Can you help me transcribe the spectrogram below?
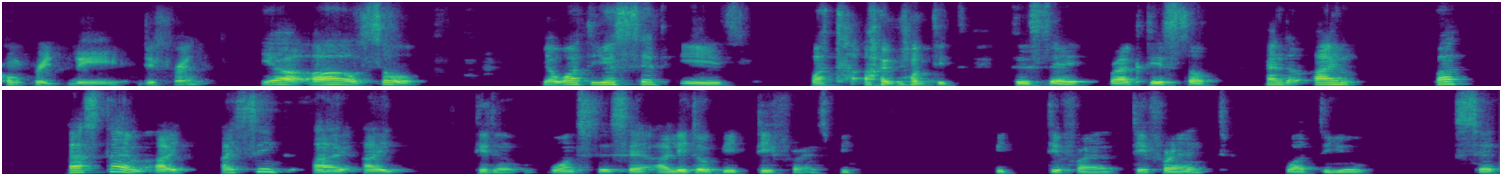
completely different? Yeah. Oh, so yeah, what you said is what I wanted to say, practice so. And I'm, but last time I, I think I, I didn't want to say a little bit difference, bit different, different what you said,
